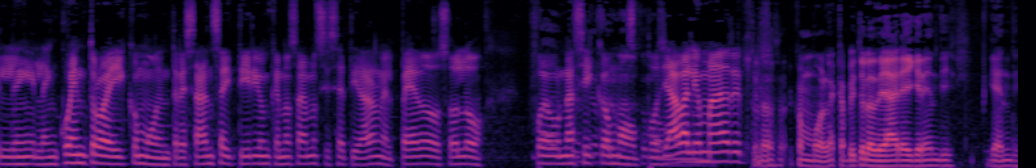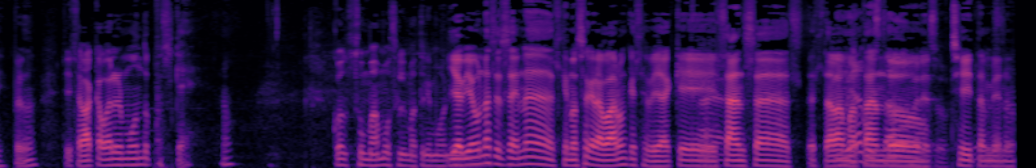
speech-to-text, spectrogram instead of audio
El, el encuentro ahí como entre Sansa y Tyrion, que no sabemos si se tiraron el pedo o solo fue Ah, una así como, más como pues ya valió madre, pues, no, como el capítulo de Arya y Gendy, Gendy, perdón. Si se va a acabar el mundo, pues qué, ¿no? Consumamos el matrimonio. Y había unas escenas que no se grabaron que se veía que Ah. Sansa estaba matando. ver eso. Sí, también. ver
